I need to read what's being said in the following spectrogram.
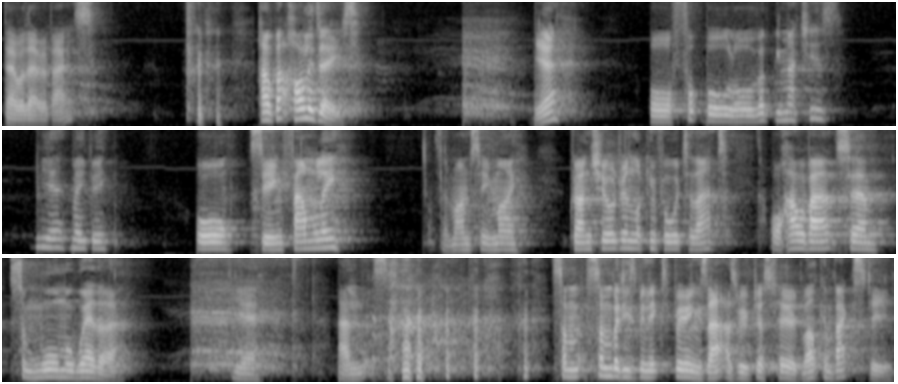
there or thereabouts. How about holidays? Yeah? Or football or rugby matches? Yeah, maybe. Or seeing family. So I'm seeing my grandchildren, looking forward to that. Or how about um, some warmer weather? Yeah. And some, somebody's been experiencing that, as we've just heard. Welcome back, Steve.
